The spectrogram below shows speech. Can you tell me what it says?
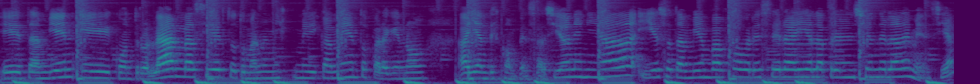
eh, también controlarla, ¿cierto? Tomarme mis medicamentos para que no hayan descompensaciones ni nada. Y eso también va a favorecer ahí a la prevención de la demencia.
